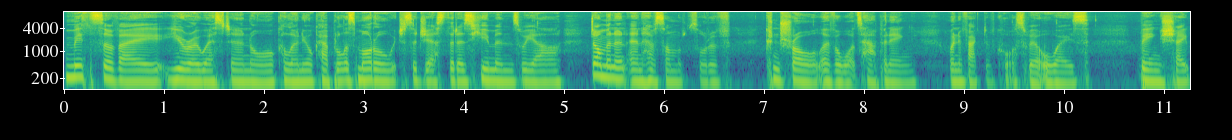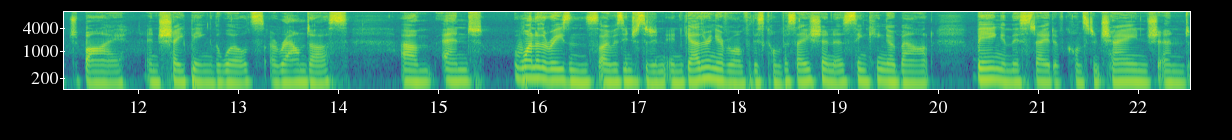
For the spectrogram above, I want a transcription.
myths of a Euro Western or colonial capitalist model, which suggests that as humans we are dominant and have some sort of control over what's happening, when in fact, of course, we're always being shaped by and shaping the worlds around us. Um, and one of the reasons I was interested in, in, gathering everyone for this conversation is thinking about being in this state of constant change and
